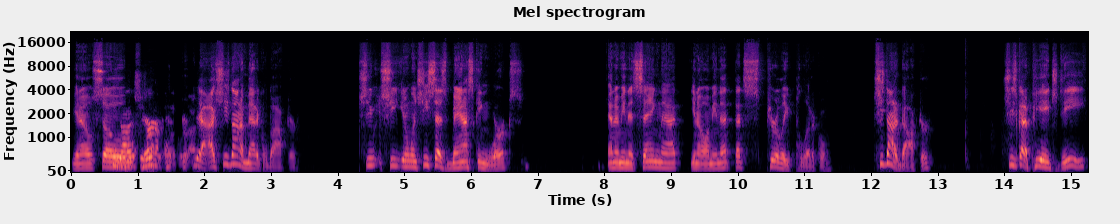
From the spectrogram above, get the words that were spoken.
you know so she's not, she's her, yeah she's not a medical doctor she she you know when she says masking works and i mean it's saying that you know i mean that that's purely political she's not a doctor She's got a PhD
